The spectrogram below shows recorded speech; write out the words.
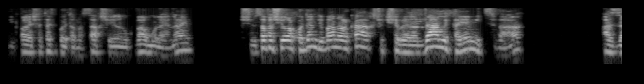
אני כבר אשתף פה את המסך שיהיה לנו כבר מול העיניים. בסוף השיעור הקודם דיברנו על כך שכשבן אדם מקיים מצווה, אז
